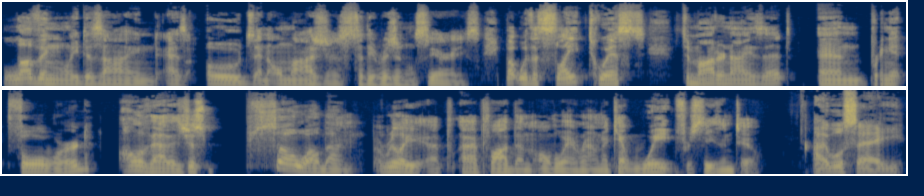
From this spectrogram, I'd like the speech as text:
lovingly designed as odes and homages to the original series, but with a slight twist to modernize it and bring it forward. All of that is just so well done. Really, I, applaud them all the way around. I can't wait for season two. I will say,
